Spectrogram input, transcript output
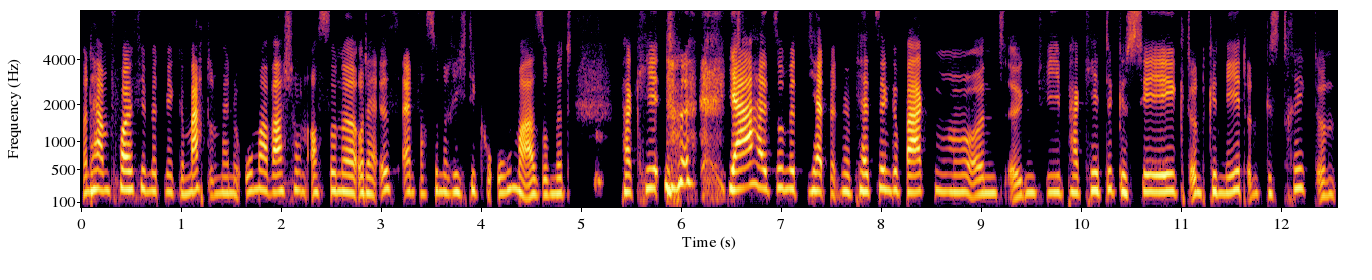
und haben voll viel mit mir gemacht. Und meine Oma war schon auch so eine oder ist einfach so eine richtige Oma, so mit Paketen, ja, halt so mit, die hat mit mir Plätzchen gebacken und irgendwie Pakete geschickt und genäht und gestrickt und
